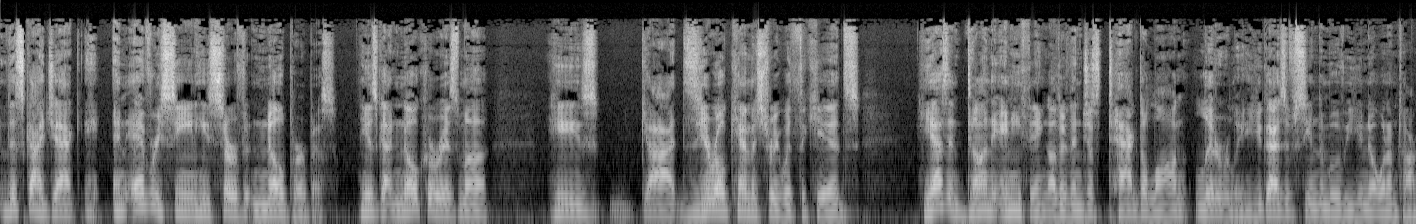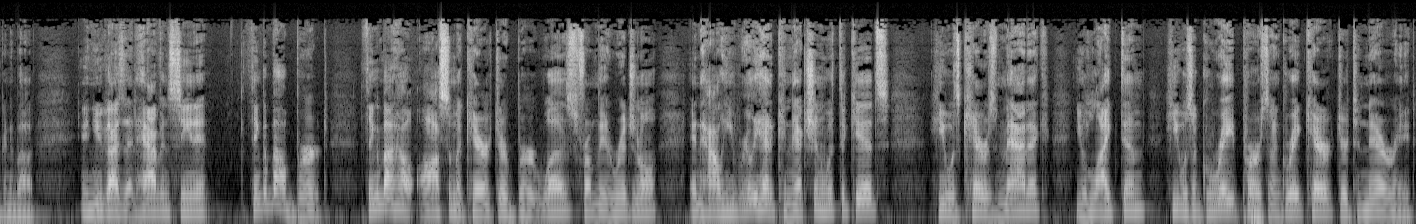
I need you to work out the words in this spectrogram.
this guy Jack, in every scene, he's served no purpose. He's got no charisma. He's got zero chemistry with the kids. He hasn't done anything other than just tagged along, literally. You guys have seen the movie, you know what I'm talking about. And you guys that haven't seen it, think about Bert. Think about how awesome a character Bert was from the original and how he really had a connection with the kids. He was charismatic. You liked him. He was a great person, a great character to narrate.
